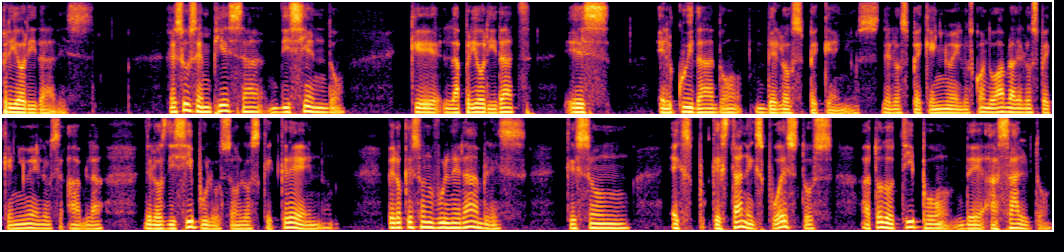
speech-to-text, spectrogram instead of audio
prioridades? Jesús empieza diciendo que la prioridad es el cuidado de los pequeños, de los pequeñuelos. Cuando habla de los pequeñuelos, habla de los discípulos, son los que creen, pero que son vulnerables, que, son, que están expuestos a todo tipo de asalto.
